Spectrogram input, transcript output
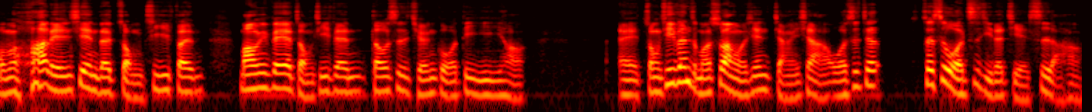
我们花莲县的总积分，猫咪杯的总积分都是全国第一哈。哎，总积分怎么算？我先讲一下，我是这。这是我自己的解释了哈，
